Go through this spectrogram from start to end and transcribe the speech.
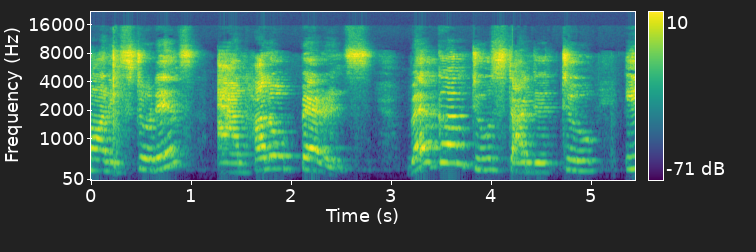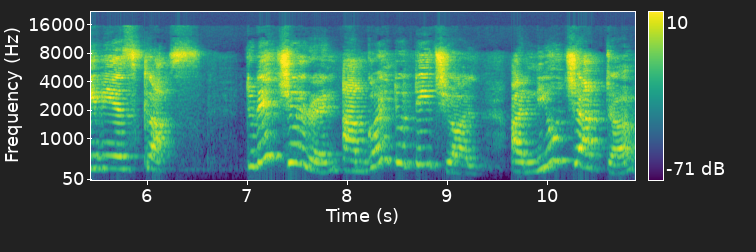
morning students and hello parents. Welcome to Standard 2 EVS class. Today children, I am going to teach you all a new chapter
